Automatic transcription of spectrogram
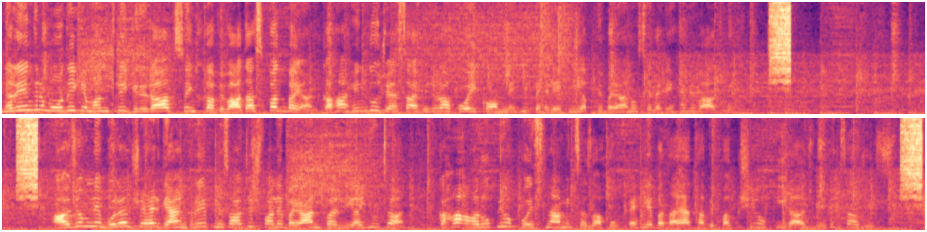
नरेंद्र मोदी के मंत्री गिरिराज सिंह का विवादास्पद बयान। कहा, हिंदू जैसा हिजड़ा कोई कौम नहीं, पहले भी अपने बयानों से रहे हैं विवाद में। आज़म ने बुलंदशहर गैंग रेप में साजिश वाले बयान पर लिया यू टर्न कहा, आरोपियों को इस्लामिक सजा हो। पहले बताया था विपक्षियों की राजनीतिक साजिश।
